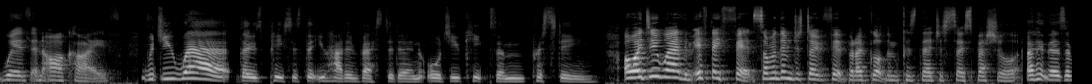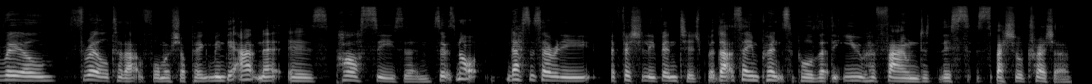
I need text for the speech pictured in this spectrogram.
with an archive. Would you wear those pieces that you had invested in or do you keep them pristine? Oh, I do wear them if they fit. Some of them just don't fit, but I've got them because they're just so special. I think there's a real thrill to that form of shopping. I mean, the outnet is past season, so it's not necessarily officially vintage, but that same principle that, that you have found this special treasure.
